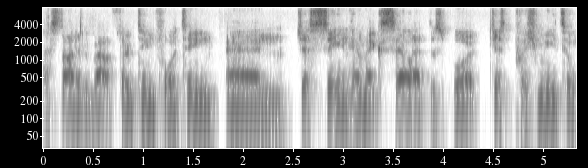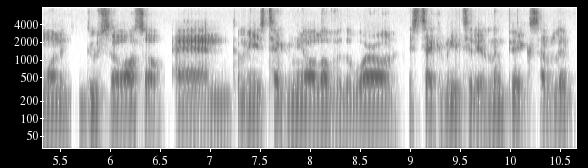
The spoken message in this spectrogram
I started about 13, 14, and just seeing him excel at the sport just pushed me to want to do so also. And I mean, it's taken me all over the world. It's taken me to the Olympics. I've lived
